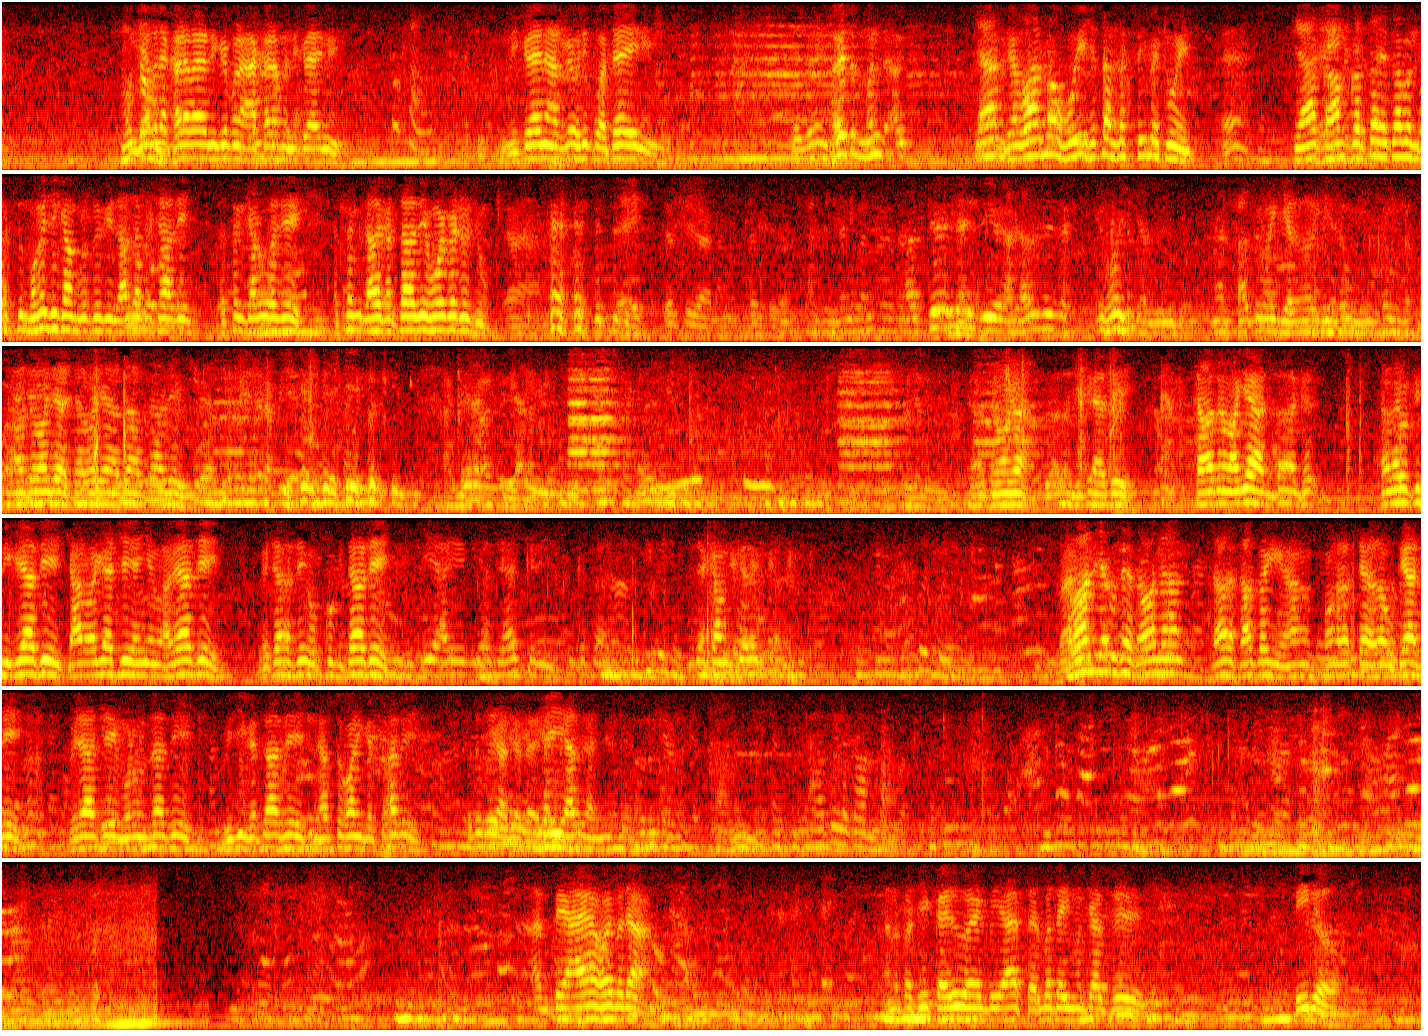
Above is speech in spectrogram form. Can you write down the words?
બીજા બધા ખાડાવાળા નીકળે પણ આ ખાડામાં નીકળાય નહીં. નીકળાય ને આટલે સુધી પહોંચાય નહીં. હવે તો મન ત્યાં વ્યવહારમાં હોય છતાં લક્ષ બેઠું હોય ત્યાં કામ કરતા હતા પણ લક્ષ મગજ કામ કરતું કે દાદા બેઠા હતી સત્સંગ ચાલુ હશે સત્સંગ દાદા કરતા હતી હું બેઠો છું સાત વાગ્યા, ચાર વાગ્યા, આવતા નીકળ્યા છે સાત વાગ્યા સાડા દાદા નીકળ્યા છે ચાર વાગ્યા છે અહીંયા આવ્યા છે બેઠા છે ઉપકો પીધા છે કામ કરે સવારથી ચાલુ છે સવારના સાડા સાત વાગે પોણા સાત ઉઠ્યા છે બેઠા છે મોડું ઉઠતા છે બીજી કરતા છે નાસ્તો પાણી કરતા છે થાય. કઈ યાદ રાખજો. અંતે આયા હોય બધા. અને પછી કહ્યું હોય કે આ સરબત અહીં મૂક્યા છે. પી લો.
